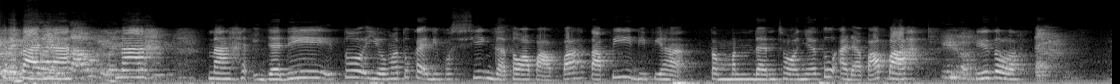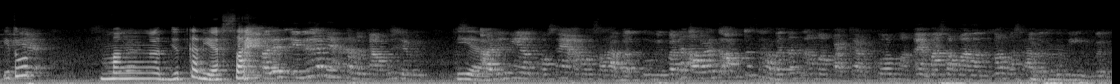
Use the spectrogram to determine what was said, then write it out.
ceritanya. Tahu ya? Nah, nah jadi itu Yoma tuh kayak di posisi nggak tahu apa-apa, tapi di pihak temen dan cowoknya tuh ada apa-apa, iya gitu loh. Itu mengejutkan ya, say. ada itu kan yang temen kampus ya Iya. ada nih yang maksudnya emang sahabatku padahal awalnya tuh aku tuh sahabatan sama pacarku sama eh masa mantanku sama sahabatku Mm-mm. nih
